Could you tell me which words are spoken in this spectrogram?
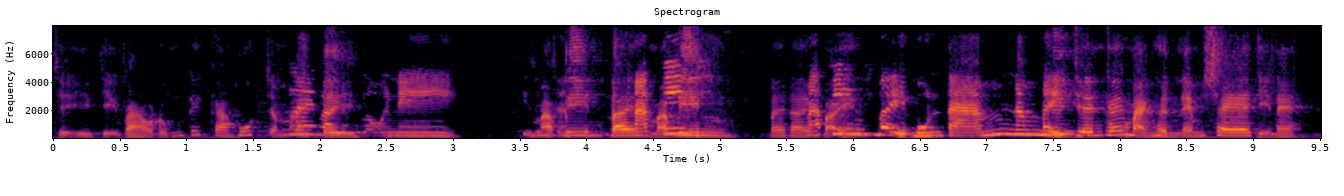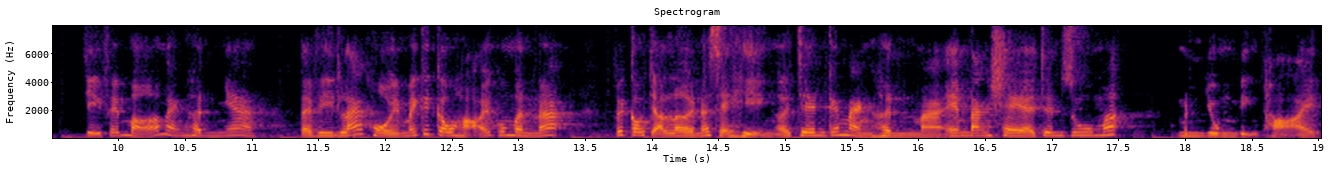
chị chị vào đúng cái kahoot.it rồi nè mã pin đây mã pin đây đây bốn tám năm bảy trên cái màn hình em share chị nè chị phải mở màn hình nha. Tại vì lát hồi mấy cái câu hỏi của mình á với câu trả lời nó sẽ hiện ở trên cái màn hình mà em đang share ở trên zoom á. Mình dùng điện thoại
